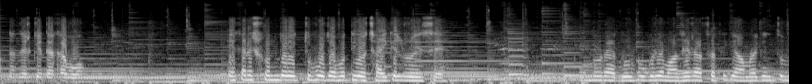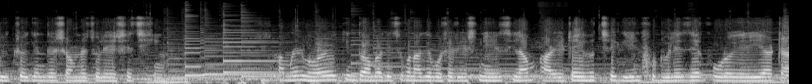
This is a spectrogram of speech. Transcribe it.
আপনাদেরকে দেখাবো। এখানে সুন্দর একটি প্রজাপতি ও সাইকেল রয়েছে। বন্ধুরা দুই পুকুরের মাঝের রাস্তা থেকে আমরা কিন্তু বিক্রয় কেন্দ্রের সামনে চলে এসেছি। সামনের ঘরে কিন্তু আমরা কিছুক্ষণ আগে বসে রেস্ট নিয়েছিলাম, আর এটাই হচ্ছে গ্রিন ফুড ভিলেজের পুরো এরিয়াটা।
